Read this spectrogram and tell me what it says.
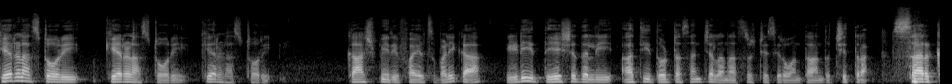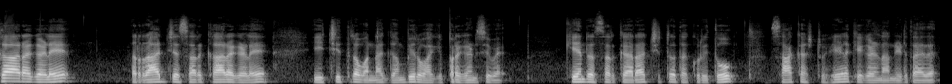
Kerala story Kerala story Kerala story. Kashmiri files ಬಳಿಕ ಇಡೀ ದೇಶದಲ್ಲಿ ಅತಿ ದೊಡ್ಡ ಸಂಚಲನ ಸೃಷ್ಟಿಸಿರುವಂತಹ ಒಂದು ಚಿತ್ರ. ಸರ್ಕಾರಗಳೇ, ರಾಜ್ಯ ಸರ್ಕಾರಗಳೇ ಈ ಚಿತ್ರವನ್ನು ಗಂಭೀರವಾಗಿ ಪರಿಗಣಿಸಿವೆ ಕೇಂದ್ರ ಸರ್ಕಾರ ಚಿತ್ರದ ಕುರಿತು ಸಾಕಷ್ಟು ಹೇಳಿಕೆಗಳನ್ನ ನೀಡ್ತಾ ಇದೆ.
